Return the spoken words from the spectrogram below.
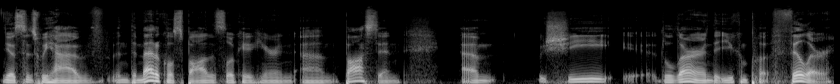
you know since we have the medical spa that's located here in um, boston um, she learned that you can put filler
